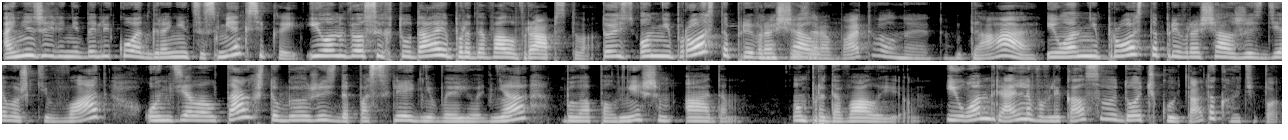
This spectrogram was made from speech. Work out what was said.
Они жили недалеко от границы с Мексикой, и он вез их туда и продавал в рабство. То есть он не просто превращал... Он зарабатывал на этом? Да, и он не просто превращал жизнь девушки в ад, он делал так, чтобы ее жизнь до последнего ее дня была полнейшим адом. Он продавал ее. И он реально вовлекал свою дочку, и та такая, типа,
